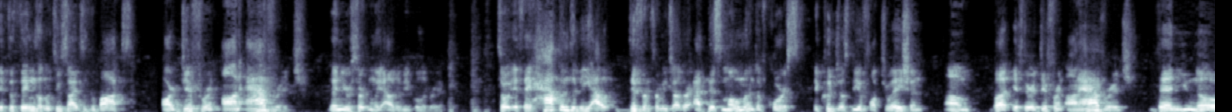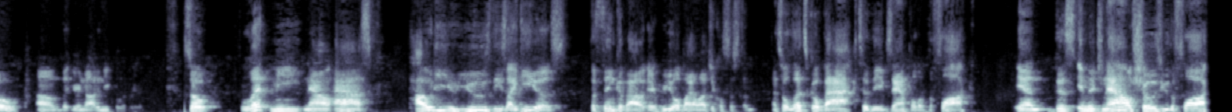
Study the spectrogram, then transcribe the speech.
if the things on the two sides of the box are different on average, then you're certainly out of equilibrium. So if they happen to be out different from each other at this moment, of course, it could just be a fluctuation. Um, but if they're different on average, then you know um, that you're not in equilibrium. So let me now ask how do you use these ideas to think about a real biological system? And so let's go back to the example of the flock. And this image now shows you the flock.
